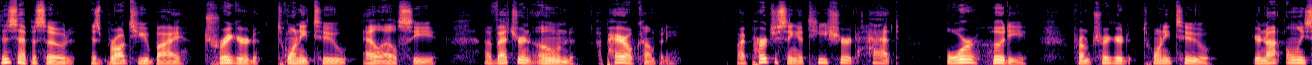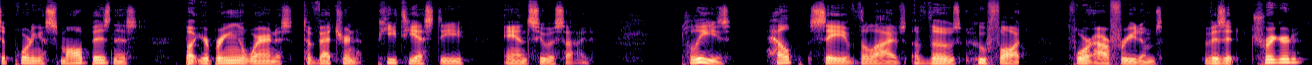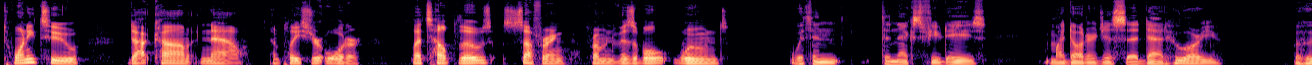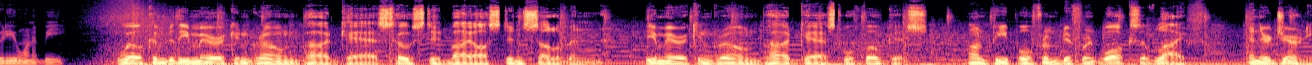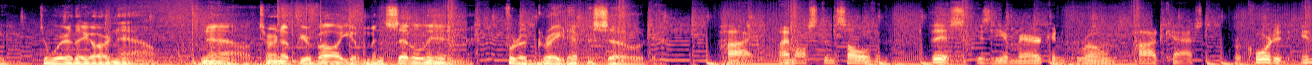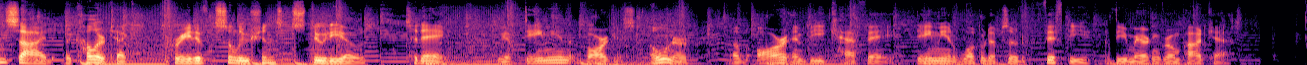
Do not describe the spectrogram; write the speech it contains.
This episode is brought to you by Triggered 22 LLC, a veteran owned apparel company. By purchasing a t shirt, hat, or hoodie from Triggered 22, you're not only supporting a small business, but you're bringing awareness to veteran PTSD and suicide. Please help save the lives of those who fought for our freedoms. Visit triggered22.com now and place your order. Let's help those suffering from invisible wounds. Within the next few days, my daughter just said, Dad, who are you? But who do you want to be? Welcome to the American Grown Podcast, hosted by Austin Sullivan. The American Grown Podcast will focus on people from different walks of life and their journey to where they are now. Now, turn up your volume and settle in for a great episode. Hi, I'm Austin Sullivan. This is the American Grown Podcast, recorded inside the ColorTech Creative Solutions Studios. Today, we have Damian Vargas, owner of R&B Cafe. Damian, welcome to episode 50 of the American Grown Podcast.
